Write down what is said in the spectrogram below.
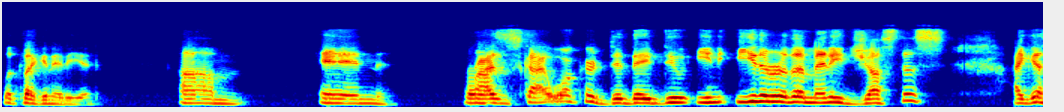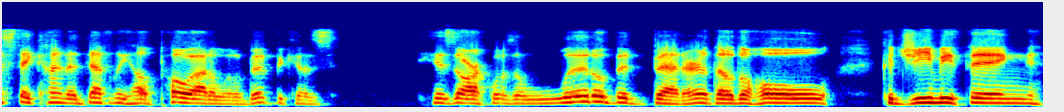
Looked like an idiot. Um, in Rise of Skywalker, did they do e- either of them any justice? I guess they kind of definitely helped Poe out a little bit because his arc was a little bit better, though the whole Kijimi thing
